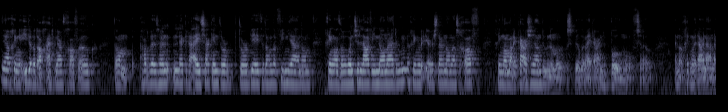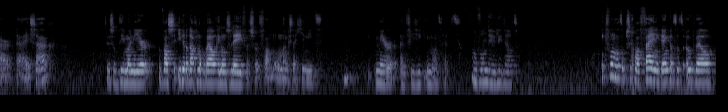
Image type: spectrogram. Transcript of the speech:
ja, we gingen iedere dag eigenlijk naar het graf ook. Dan hadden we zo'n lekkere ijszaak in het dorp, dorp die heette dan Lavinia. En dan gingen we altijd een rondje Lavi Nana doen. Dan gingen we eerst naar Nana's graf. Ging mama de kaarsjes aan doen en dan speelden wij daar in de bomen of zo. En dan gingen we daarna naar de ijszaak. Dus op die manier was ze iedere dag nog wel in ons leven, soort van. Ondanks dat je niet meer een fysiek iemand hebt. Hoe vonden jullie dat? Ik vond dat op zich wel fijn. Ik denk dat het ook wel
